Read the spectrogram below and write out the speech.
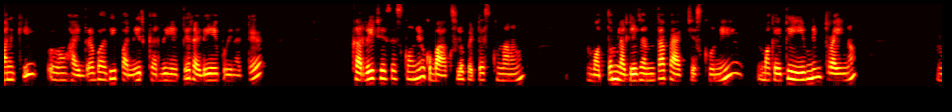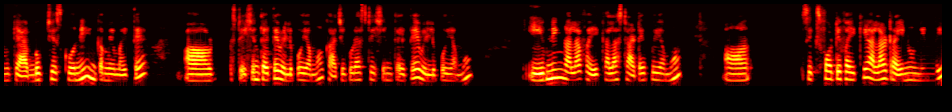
మనకి హైదరాబాదీ పన్నీర్ కర్రీ అయితే రెడీ అయిపోయినట్టే. కర్రీ చేసేసుకొని ఒక బాక్స్లో పెట్టేసుకున్నాను. మొత్తం లగేజ్ అంతా ప్యాక్ చేసుకొని మాకైతే ఈవినింగ్ ట్రైన్ క్యాబ్ బుక్ చేసుకొని ఇంకా మేమైతే స్టేషన్కి అయితే వెళ్ళిపోయాము. కాచిగూడ స్టేషన్కి అయితే వెళ్ళిపోయాము. ఈవినింగ్ అలా ఫైవ్కి అలా స్టార్ట్ అయిపోయాము. సిక్స్ ఫార్టీ ఫైవ్కి అలా ట్రైన్ ఉండింది.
